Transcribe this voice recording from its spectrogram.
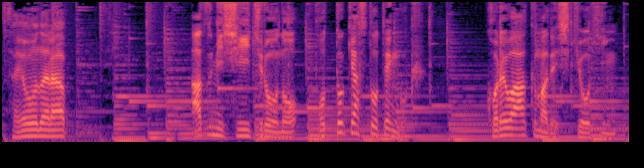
う。さようなら。安住紳一郎の「ポッドキャスト天国」これはあくまで試供品。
